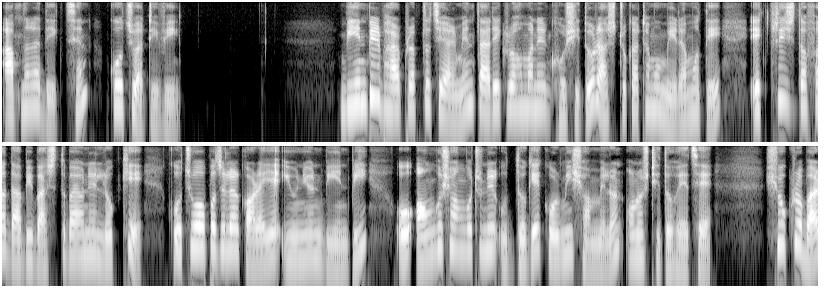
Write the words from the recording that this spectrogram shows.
আপনারা দেখছেন কচুয়া টিভি। বিএনপির ভারপ্রাপ্ত চেয়ারম্যান তারেক রহমানের ঘোষিত রাষ্ট্রকাঠামো মেরামতে একত্রিশ দফা দাবি বাস্তবায়নের লক্ষ্যে কচুয়া উপজেলার করাইয়া ইউনিয়ন বিএনপি ও অঙ্গ সংগঠনের উদ্যোগে কর্মী সম্মেলন অনুষ্ঠিত হয়েছে। শুক্রবার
